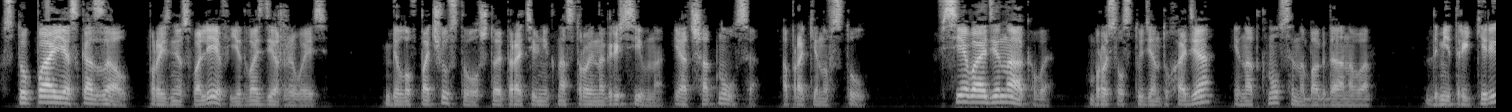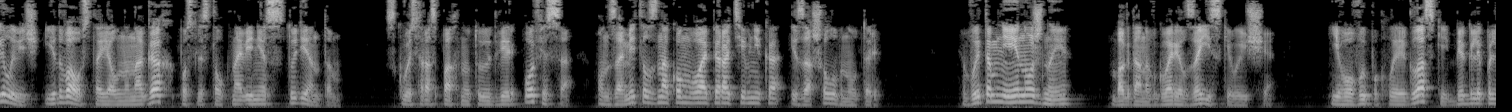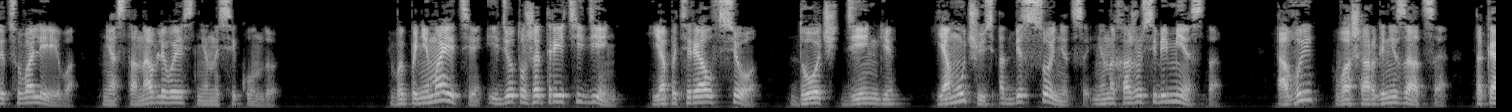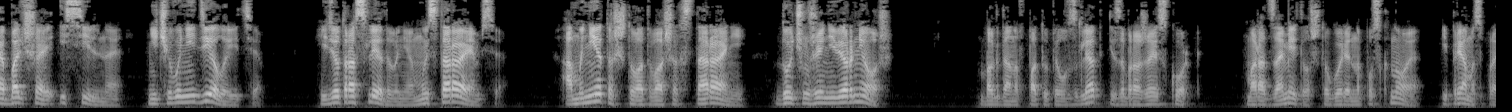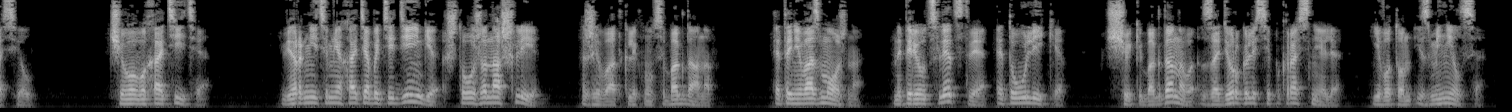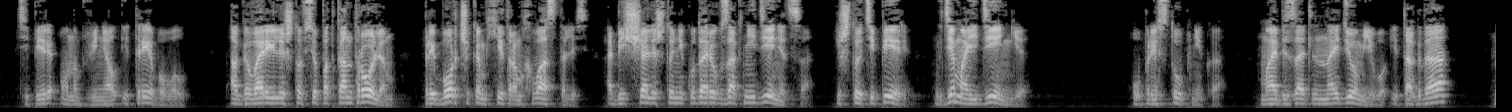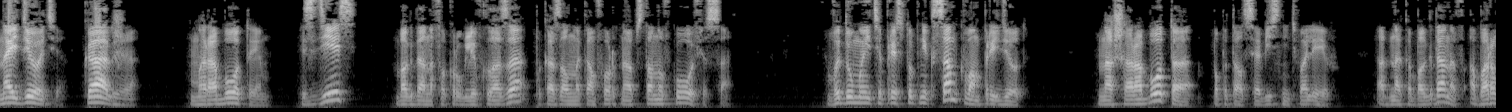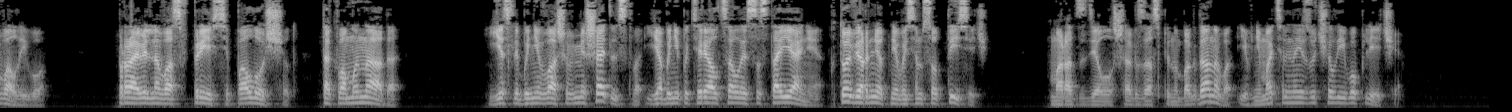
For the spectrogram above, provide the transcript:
«Ступай, я сказал», — произнес Валеев, едва сдерживаясь. Белов почувствовал, что оперативник настроен агрессивно, и отшатнулся, опрокинув стул. «Все вы одинаковы», — бросил студент, уходя, и наткнулся на Богданова. Дмитрий Кириллович едва устоял на ногах после столкновения с студентом. Сквозь распахнутую дверь офиса он заметил знакомого оперативника и зашел внутрь. «Вы-то мне и нужны», — Богданов говорил заискивающе. Его выпуклые глазки бегали по лицу Валеева, не останавливаясь ни на секунду. «Вы понимаете, идет уже третий день. Я потерял все. Дочь, деньги. Я мучаюсь от бессонницы, не нахожу себе места. А вы, ваша организация, такая большая и сильная, ничего не делаете. Идет расследование, мы стараемся. А мне-то что от ваших стараний? Дочь уже не вернешь. Богданов потупил взгляд, изображая скорбь. Марат заметил, что горе напускное, и прямо спросил. «Чего вы хотите?» «Верните мне хотя бы те деньги, что уже нашли», — живо откликнулся Богданов. «Это невозможно. На период следствия это улики». Щеки Богданова задергались и покраснели. Его тон изменился. Теперь он обвинял и требовал. А говорили, что все под контролем. Приборчиком хитрым хвастались. Обещали, что никуда рюкзак не денется. И что теперь? Где мои деньги? У преступника. Мы обязательно найдем его, и тогда... Найдете. Как же? Мы работаем. Здесь? Богданов, округлив глаза, показал на комфортную обстановку офиса. Вы думаете, преступник сам к вам придет? Наша работа, попытался объяснить Валеев. Однако Богданов оборвал его. Правильно вас в прессе полощут. Так вам и надо. Если бы не ваше вмешательство, я бы не потерял целое состояние. Кто вернет мне 800 тысяч?» Марат сделал шаг за спину Богданова и внимательно изучил его плечи.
